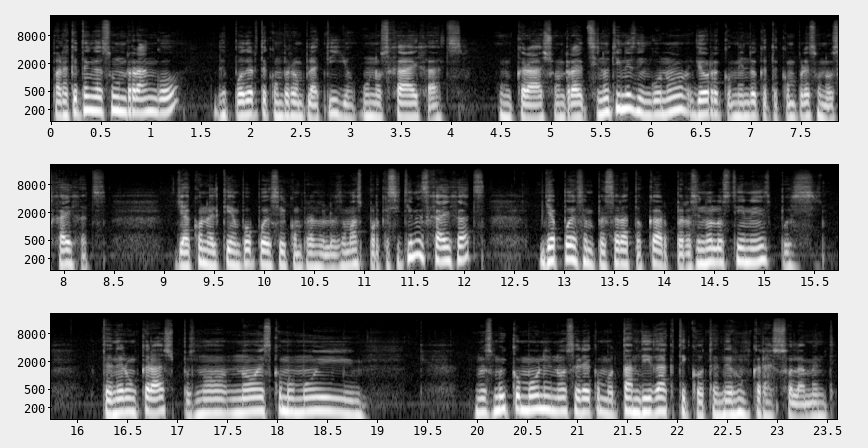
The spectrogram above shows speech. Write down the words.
para que tengas un rango de poderte comprar un platillo, unos hi-hats, un crash, un ride. Si no tienes ninguno, yo recomiendo que te compres unos hi-hats. Ya con el tiempo puedes ir comprando los demás, porque si tienes hi-hats, ya puedes empezar a tocar, pero si no los tienes, pues tener un crash, pues no, no es como muy, no es muy común y no sería como tan didáctico tener un crash solamente.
